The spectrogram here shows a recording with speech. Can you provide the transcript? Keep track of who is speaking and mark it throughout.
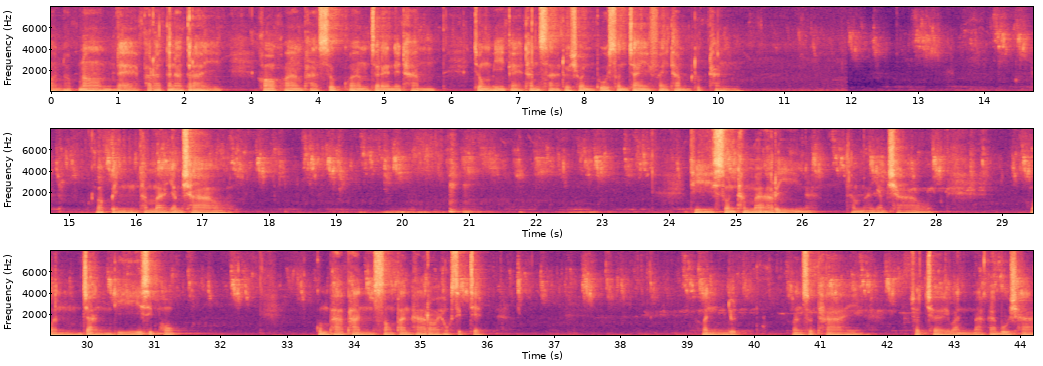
Speaker 1: อนอบน้อมแด่พระรัตนตรัย ขอความผาสุขความเจริญในธรรม จงมีแก่ท่านสาธุชนผู้สนใจใฝ่ธรรมทุกท่านก็เป็นธรรมะยามเช้า ที่สนธรรมะอารีนะ ธรรมะยามเช้า วันจันทร์ที่ 26 กุมภาพันธ์ 2567 วันหยุดวันสุดท้าย ชดเชยวันมาฆบูชา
